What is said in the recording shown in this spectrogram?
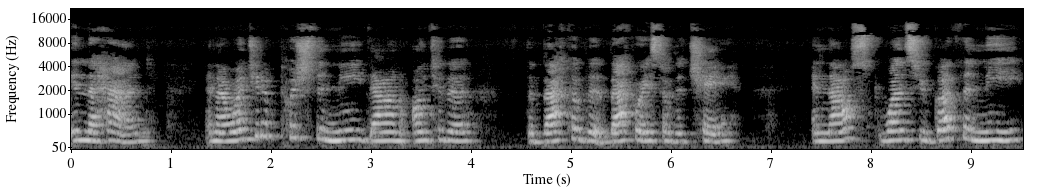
in the hand and I want you to push the knee down onto the, the back of the back rest of the chair and now once you've got the knee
